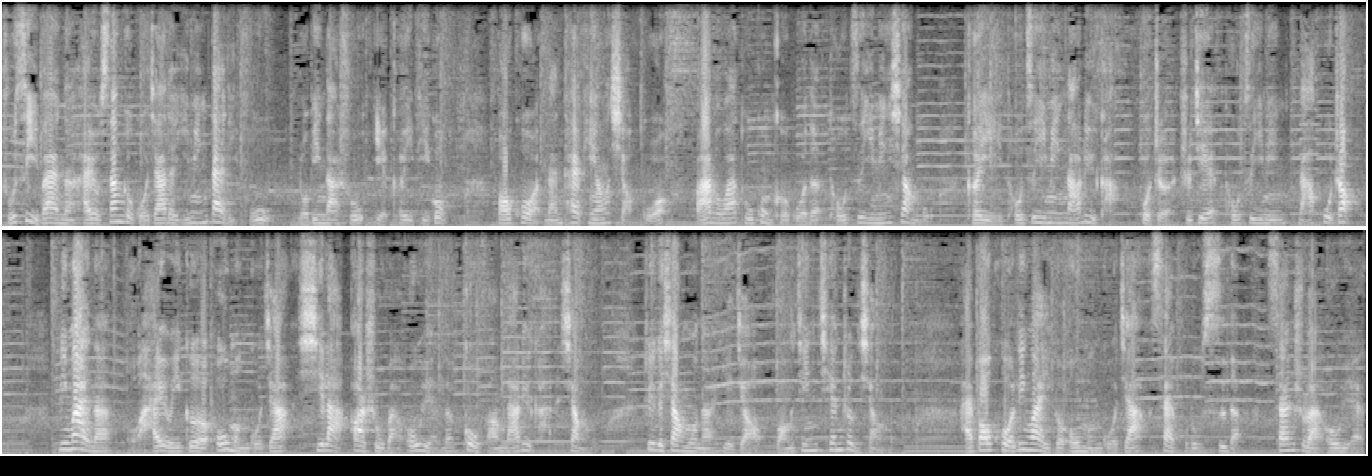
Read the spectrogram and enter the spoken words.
除此以外呢，还有三个国家的移民代理服务。罗宾大叔也可以提供，包括南太平洋小国瓦努阿图共和国的投资移民项目，可以投资移民拿绿卡，或者直接投资移民拿护照。另外呢，还有一个欧盟国家希腊二十五万欧元的购房拿绿卡的项目，这个项目呢也叫黄金签证项目。还包括另外一个欧盟国家塞浦路斯的三十万欧元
